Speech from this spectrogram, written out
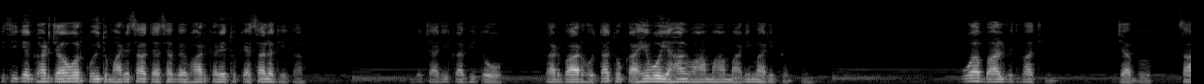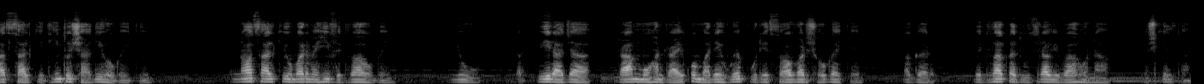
किसी के घर जाओ और कोई तुम्हारे साथ ऐसा व्यवहार करे तो कैसा लगेगा? बेचारी का भी तो घर बार होता तो काहे वो यहाँ वहाँ वहाँ मारी मारी फिरती। बुआ बाल विधवा थी। जब सात साल की थी तो शादी हो गई थी। नौ साल की उम्र में ही विधवा हो गई। यूँ तब भी राजा राम मोहन राय को मरे हुए पूरे सौ वर्ष हो गए थे, मगर विधवा का दूसरा विवाह होना मुश्किल था।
